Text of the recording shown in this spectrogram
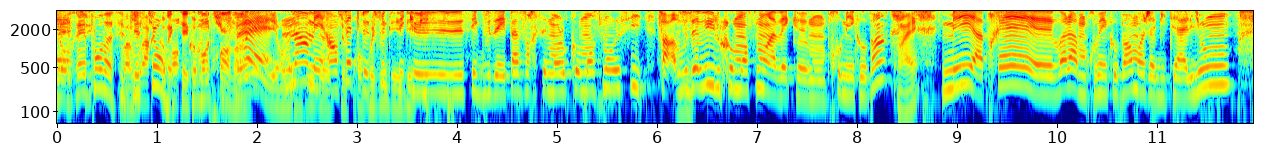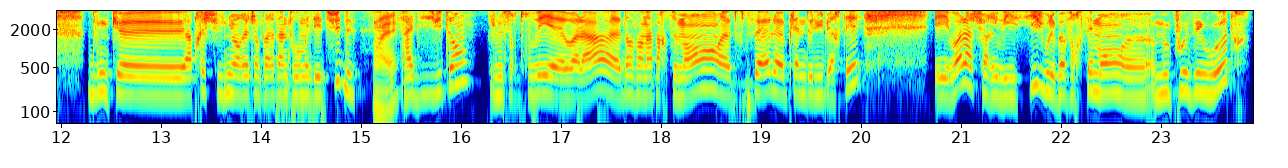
bah, de répondre à cette question. Comment, comment tu fais et on va non, mais de en te fait, le truc, c'est que, c'est que vous n'avez pas forcément le commencement aussi. Enfin, vous avez eu le commencement avec euh, mon premier copain, Ouais. mais après, euh, voilà, mon premier copain, moi, j'habitais à Lyon. Donc, euh, après, je suis venue en région parisienne pour mes études. Ouais. À 18 ans, je me suis retrouvée, euh, voilà, dans un appartement, euh, toute seule, euh, pleine de liberté. Et voilà, je suis arrivée ici, je voulais pas forcément euh, me poser ou autre.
